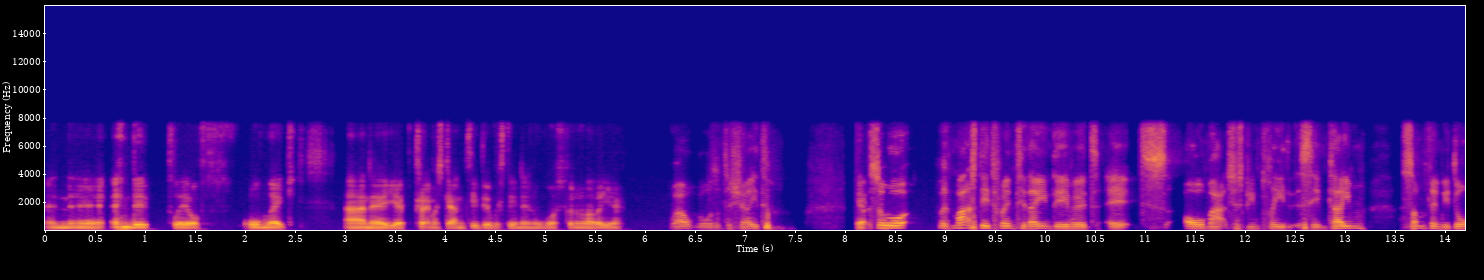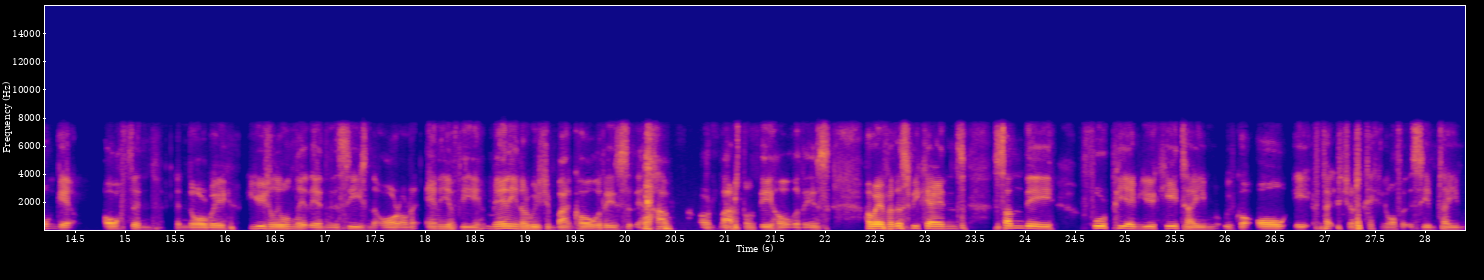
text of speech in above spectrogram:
in the, in the playoff home leg. And uh, yeah, pretty much guaranteed they'll be staying in Obos for another year. Well, well done to Skeid. Yep. So with match day 29, David, it's all matches being played at the same time, something we don't get often in Norway, usually only at the end of the season or on any of the many Norwegian bank holidays that they have or National Day holidays. However, this weekend, Sunday, 4 pm UK time, we've got all eight fixtures kicking off at the same time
